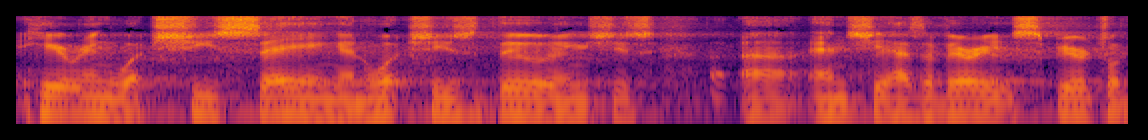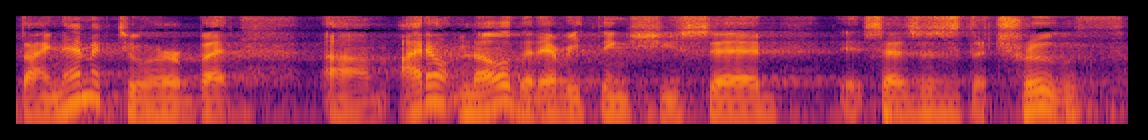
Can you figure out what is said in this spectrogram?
hearing what she's saying and what she's doing. She's uh, and she has a very spiritual dynamic to her. But um, I don't know that everything she said it says this is the truth.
